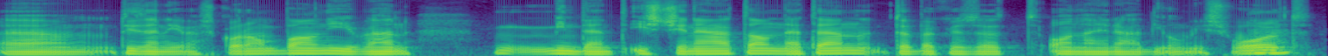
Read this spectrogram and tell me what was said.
um, tizenéves koromban nyilván mindent is csináltam neten, többek között online rádióm is volt, um,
